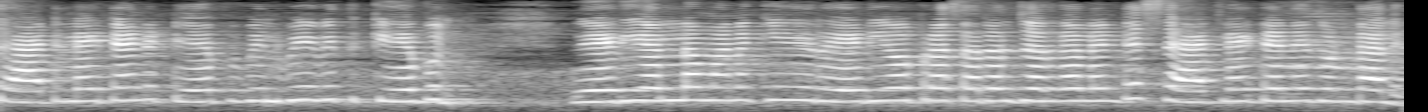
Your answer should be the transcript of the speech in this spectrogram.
satellite and tape will be with cable. రేడియోల్లో మనకి రేడియో ప్రసారాలు జరగాలంటే శాటిలైట్ అనేది ఉండాలి.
